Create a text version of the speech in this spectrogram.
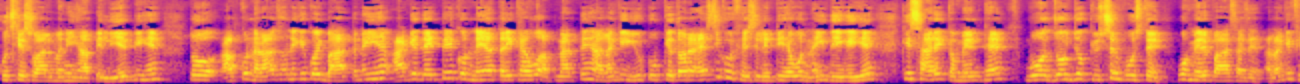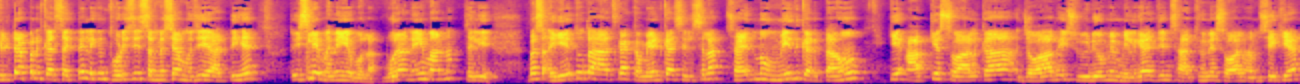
कुछ के सवाल मैंने यहाँ पे लिए भी हैं। तो आपको नाराज़ होने की कोई बात नहीं है। आगे देखते हैं कोई नया तरीका है, वो अपनाते हैं। हालाँकि यूट्यूब के द्वारा ऐसी कोई फैसिलिटी है, वो नहीं दी गई है कि सारे कमेंट है, वो जो जो क्वेश्चन पूछते हैं, वो मेरे पास आ जाए। हालाँकि फ़िल्टर अपन कर सकते हैं, लेकिन थोड़ी सी समस्या मुझे आती है तो इसलिए मैंने ये बोला। बुरा नहीं मानना, चलिए। बस ये तो था आज का कमेंट का सिलसिला। शायद मैं उम्मीद करता हूँ कि आपके सवाल का जवाब इस वीडियो में मिल गया, जिन साथियों ने सवाल हमसे किया।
